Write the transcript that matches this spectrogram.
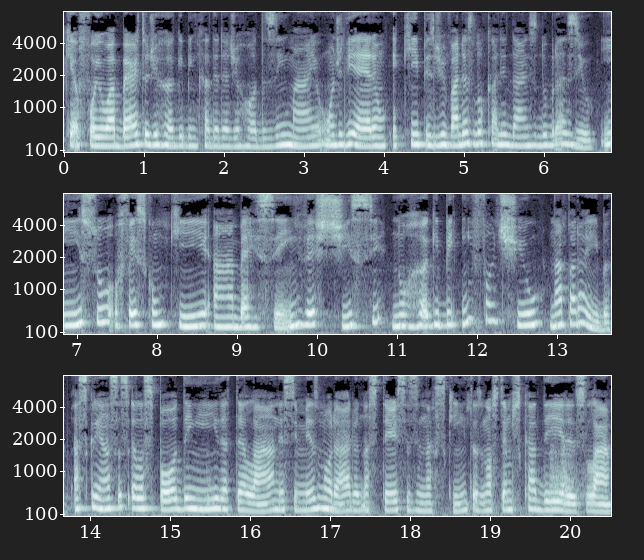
que foi o Aberto de Rugby em Cadeira de Rodas em maio, onde vieram equipes de várias localidades do Brasil. E isso fez com que a BRC investisse no rugby infantil na Paraíba. As crianças elas podem ir até lá nesse mesmo horário, nas terças e nas quintas. Nós temos cadeiras lá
